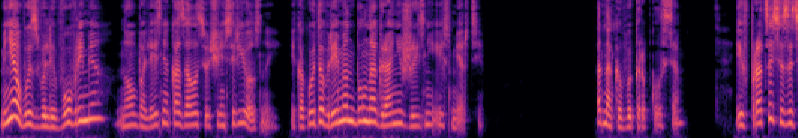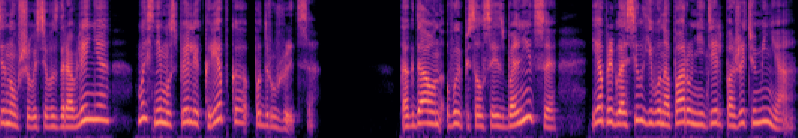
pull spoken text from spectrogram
Меня вызвали вовремя, но болезнь оказалась очень серьезной, и какое-то время он был на грани жизни и смерти однако выкарабкался. И в процессе затянувшегося выздоровления мы с ним успели крепко подружиться. Когда он выписался из больницы, я пригласил его на пару недель пожить у меня.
